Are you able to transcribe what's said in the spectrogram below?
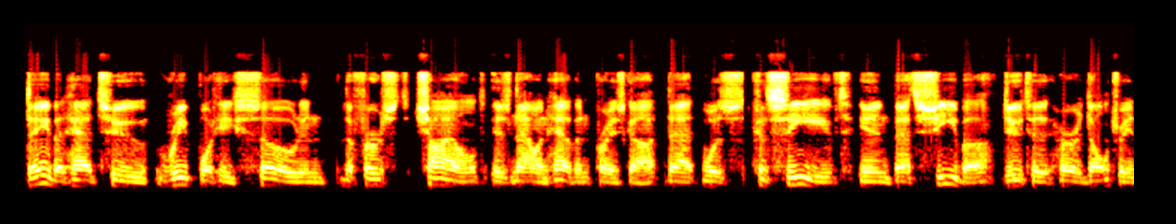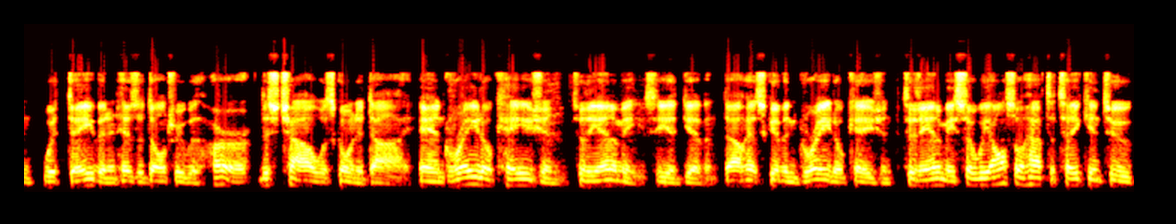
David had to reap what he sowed, and the first child is now in heaven, praise God, that was conceived in Bathsheba due to her adultery with David and his adultery with her. This child was going to die. And great occasion to the enemies he had given. Thou hast given great occasion to the enemies. So we also have to take into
